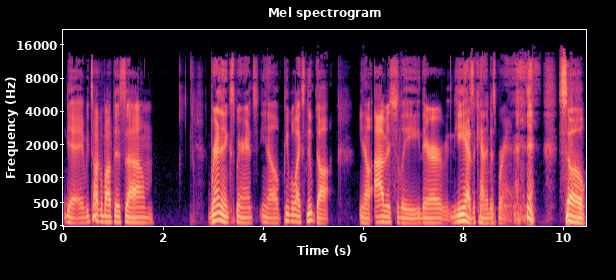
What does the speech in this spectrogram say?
yeah we talk about this um branding experience you know people like snoop dogg you know obviously there he has a cannabis brand so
